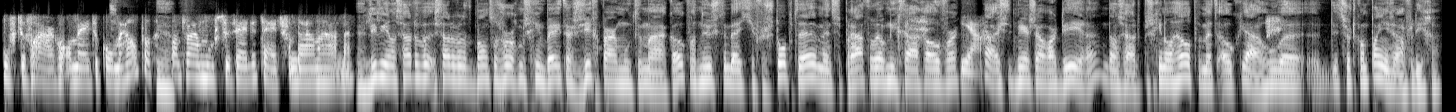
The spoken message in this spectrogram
hoef te vragen om mij te komen helpen. Ja. Want waar moesten zij de tijd vandaan halen? Ja, Lilian, zouden we, zouden we dat mantelzorg misschien beter zichtbaar moeten maken ook? Want nu is het een beetje verstopt, hè? Mensen praten er ook niet graag over. Ja. Nou, als je het meer zou waarderen, dan zou het misschien al helpen met ook ja, hoe we dit soort campagnes aanvliegen.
